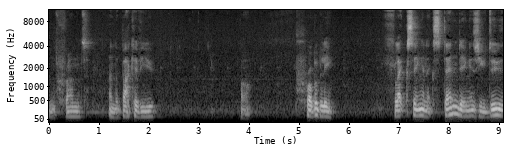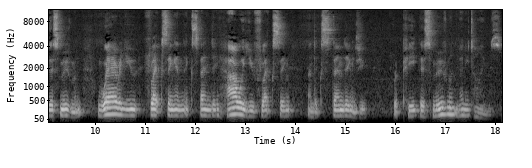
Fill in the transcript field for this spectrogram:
And the front and the back of you are probably flexing and extending as you do this movement. Where are you flexing and extending? How are you flexing and extending as you repeat this movement many times?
